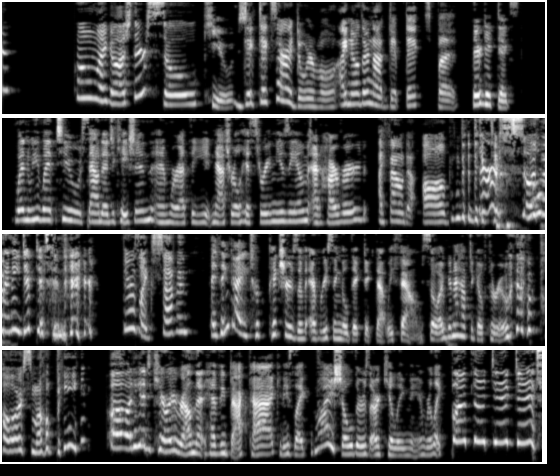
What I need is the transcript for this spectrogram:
oh my gosh, they're so cute. Diptychs are adorable. I know they're not diptychs, but They're diptychs. When we went to sound education and we're at the Natural History Museum at Harvard, I found all the diptychs. there are so many diptychs in there. There's like seven. I think I took pictures of every single diptych that we found, so I'm gonna have to go through. Poor small bean. oh, and he had to carry around that heavy backpack, and he's like, my shoulders are killing me. And we're like, but the diptychs!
